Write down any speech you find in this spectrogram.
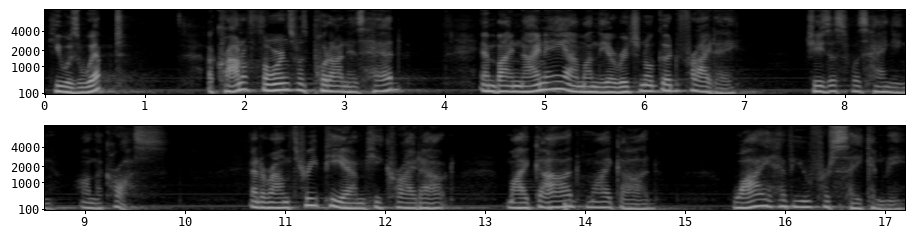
He was whipped. A crown of thorns was put on his head. And by 9 a.m. on the original Good Friday, Jesus was hanging on the cross. And around 3 p.m., he cried out, My God, my God, why have you forsaken me?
